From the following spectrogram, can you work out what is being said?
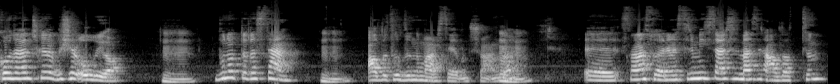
Kontrolden çıkıyor ve bir şey oluyor. Hı hı. Bu noktada sen Hı hı. aldatıldığını varsayalım şu anda. Hı hı. Ee, sana söylemesini mi istersin ben seni aldattım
